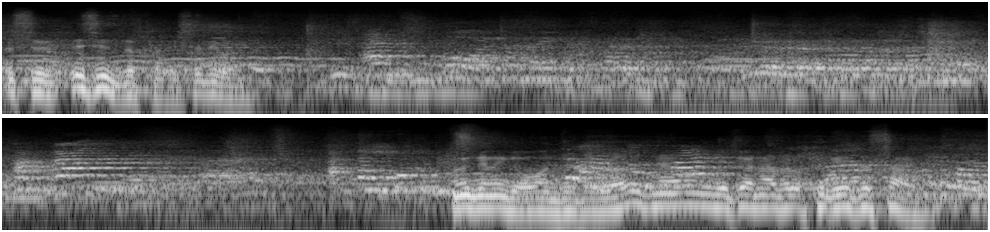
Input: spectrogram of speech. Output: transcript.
This is, this is the place anyway. We're going to go under the road now and we're going to have a look at the other side.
